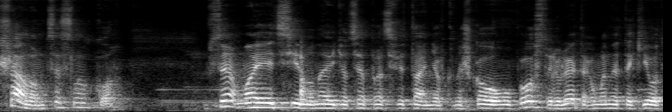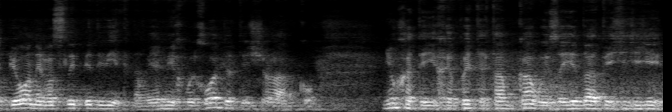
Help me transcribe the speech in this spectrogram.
Шалом, це Славко. Все має ціну, навіть оце процвітання в книжковому просторі. Уявляєте, у мене такі от піони росли під вікнами. Я міг виходити щоранку, нюхати їх і пити там каву і заїдати її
